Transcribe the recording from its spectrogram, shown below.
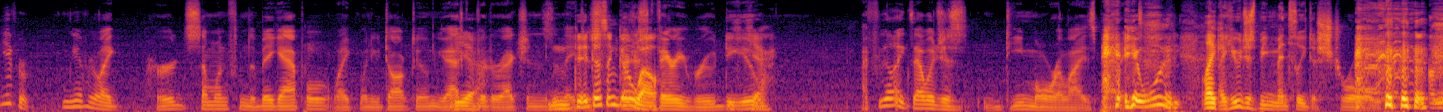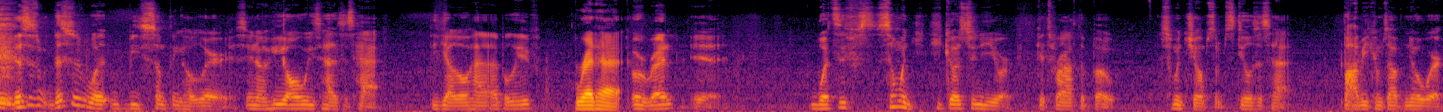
You ever, you ever like heard someone from the Big Apple like when you talk to them, you ask Yeah. them for directions, and they It just, doesn't go well. Very rude to you. Yeah. I feel like that would just demoralize. People. It would. Like, Like he would just be mentally destroyed. I mean, this is this is what would be something hilarious. You know, he always has his hat, the yellow hat, I believe, red hat. or red. Yeah. What's if someone he goes to New York, gets right off the boat, someone jumps him, steals his hat. Bobby comes out of nowhere,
